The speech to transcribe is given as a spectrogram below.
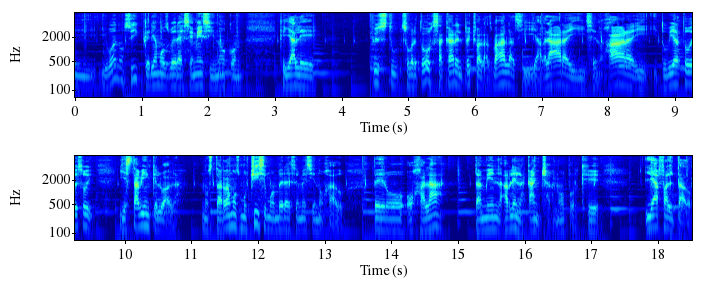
Y, y bueno, sí, queríamos ver a ese Messi, ¿no? Con que ya le pues sobre todo sacar el pecho a las balas y hablara y se enojara y, tuviera todo eso y, está bien que lo haga. Nos tardamos muchísimo en ver a ese Messi enojado, pero ojalá también hable en la cancha, ¿no? Porque le ha faltado.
